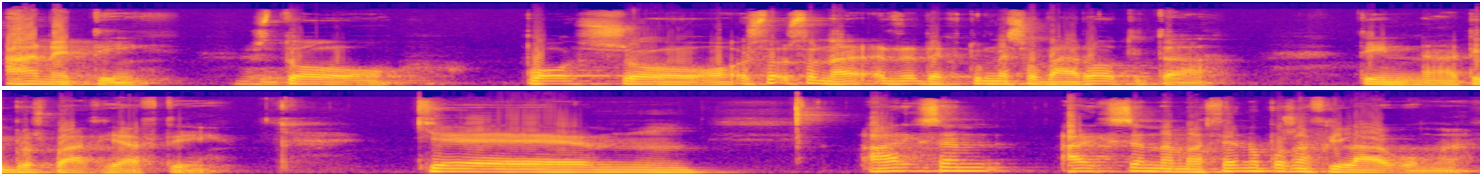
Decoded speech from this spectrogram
άνετοι στο πόσο, στο, στο να δεχτούν με σοβαρότητα την, την προσπάθεια αυτή. Και άρχισαν άρχισα να μαθαίνω πώς να φυλάγομαι.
